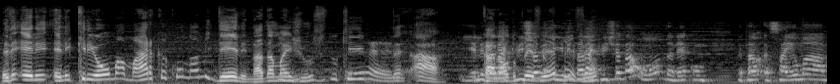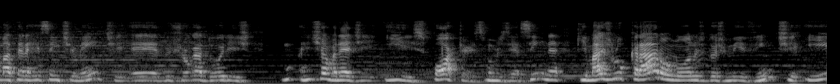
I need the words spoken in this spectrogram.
Ele, ele, ele criou uma marca com o nome dele. Nada mais justo do que. É. né? Ah, E ele o tá canal na do crista, PV é ele tá na PV. crista da onda, né? Como, eu tava- saiu uma matéria recentemente é, dos jogadores, a gente chama né, de e-sporters, vamos dizer assim, né? Que mais lucraram no ano de 2020. E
